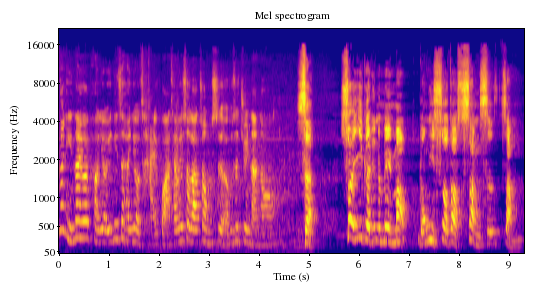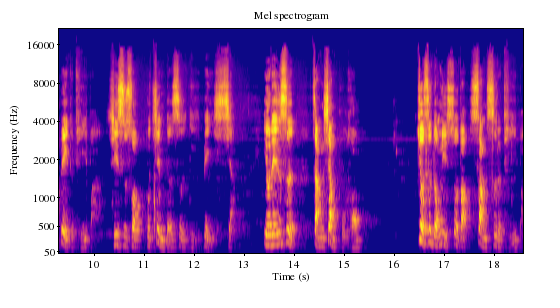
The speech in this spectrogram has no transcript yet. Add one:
那你那一位朋友一定是很有才华，才会受到重视，而不是俊男哦。是，所以一个人的面貌容易受到上司长辈的提拔，其实说不见得是以面相，有的人是长相普通，就是容易受到上司的提拔，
